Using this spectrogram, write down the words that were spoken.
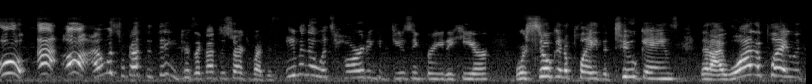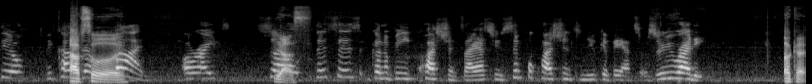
oh, ah, oh, I almost forgot the thing because I got distracted by this. Even though it's hard and confusing for you to hear, we're still going to play the two games that I want to play with you because Absolutely. they're fun. All right. So Yes. this is going to be questions. I ask you simple questions and you give answers. Are you ready? Okay.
